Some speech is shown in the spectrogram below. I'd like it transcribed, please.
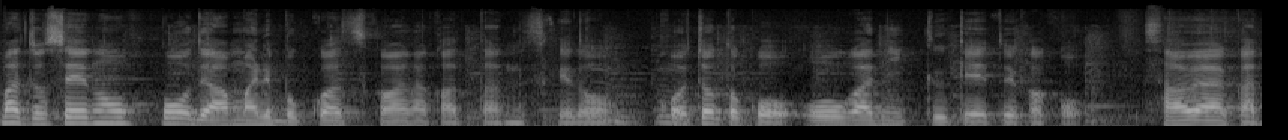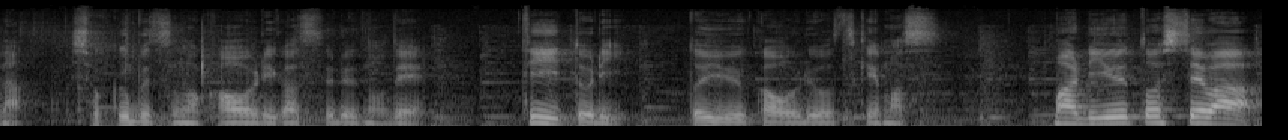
まあ女性の方であんまり僕は使わなかったんですけど、こうちょっとこうオーガニック系というかこう爽やかな植物の香りがするのでティートリーという香りをつけます。まあ理由としては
